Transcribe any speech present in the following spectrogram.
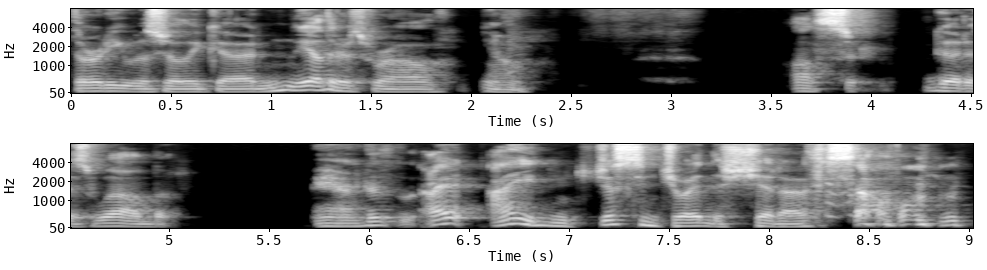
Thirty was really good. And the others were all you know, all good as well. But man, I I just enjoyed the shit out of this album.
